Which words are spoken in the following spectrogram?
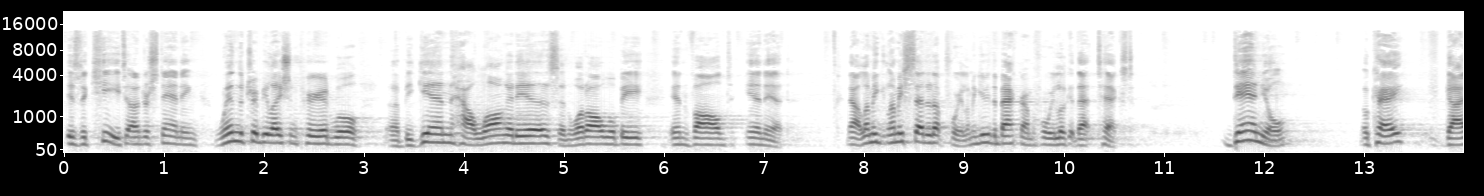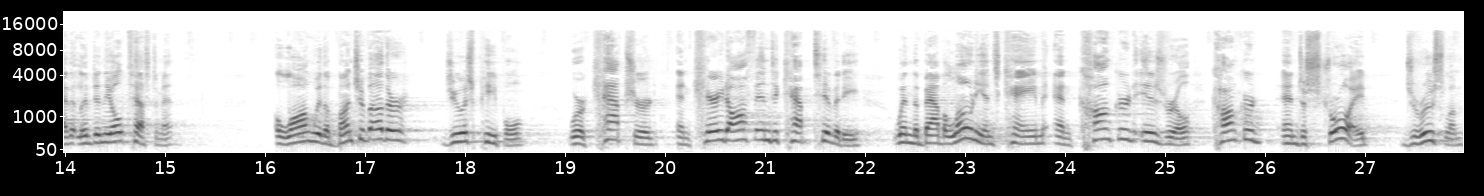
is the key to understanding when the tribulation period will uh, begin, how long it is, and what all will be involved in it. Now, let me, let me set it up for you. Let me give you the background before we look at that text. Daniel, okay, guy that lived in the Old Testament, along with a bunch of other Jewish people, were captured and carried off into captivity when the Babylonians came and conquered Israel, conquered and destroyed Jerusalem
